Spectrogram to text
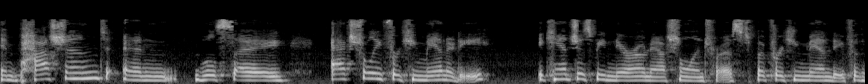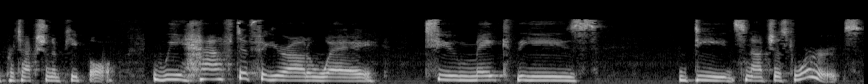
impassioned and will say, actually for humanity, it can't just be narrow national interest, but for humanity, for the protection of people we have to figure out a way to make these deeds not just words,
